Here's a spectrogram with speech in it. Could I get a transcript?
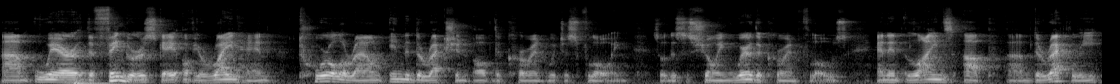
um, where the fingers okay, of your right hand twirl around in the direction of the current which is flowing. So this is showing where the current flows and it lines up um, directly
